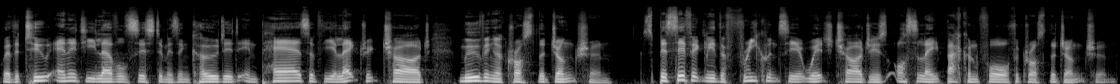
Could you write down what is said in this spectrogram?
where the two energy level system is encoded in pairs of the electric charge moving across the junction, specifically the frequency at which charges oscillate back and forth across the junction.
